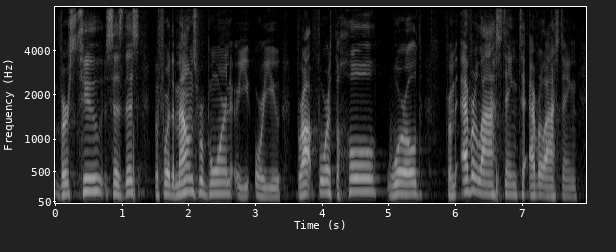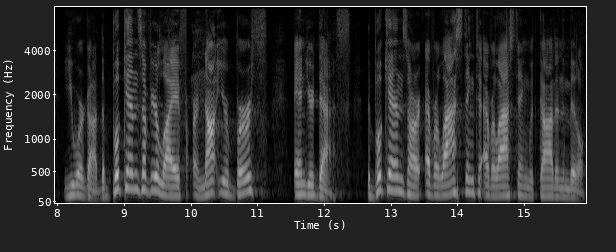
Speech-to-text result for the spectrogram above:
verse 2 says this Before the mountains were born, or you, or you brought forth the whole world from everlasting to everlasting, you are God. The bookends of your life are not your birth and your death. The bookends are everlasting to everlasting with God in the middle.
